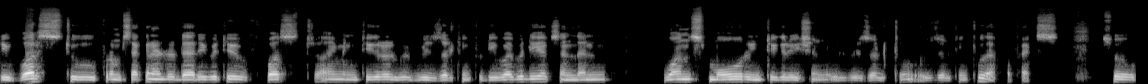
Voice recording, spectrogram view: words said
reverse to from second order derivative first time integral will be resulting to dy by dx and then once more integration will result to resulting to f of x. So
